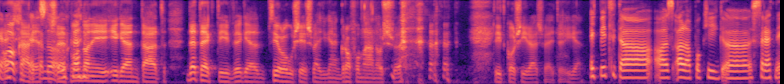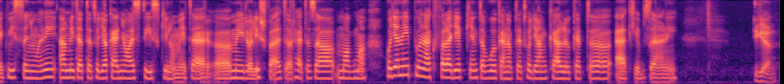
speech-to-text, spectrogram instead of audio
Akár ezt a is lehet mondani, igen, tehát detektív, igen, pszichológus és meg igen, grafomános Titkos írásfejtő, igen. Egy picit a, az alapokig ö, szeretnék visszanyúlni. Említetted, hogy akár 8-10 kilométer mélyről is feltörhet ez a magma. Hogyan épülnek fel egyébként a vulkánok, tehát hogyan kell őket ö, elképzelni? Igen,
